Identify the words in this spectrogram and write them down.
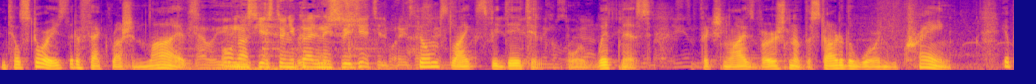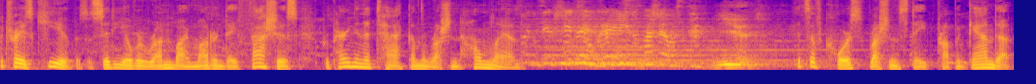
and tell stories that affect Russian lives. Films like Svidetel or Witness, a fictionalized version of the start of the war in Ukraine. It portrays Kiev as a city overrun by modern day fascists preparing an attack on the Russian homeland. It's, of course, Russian state propaganda.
